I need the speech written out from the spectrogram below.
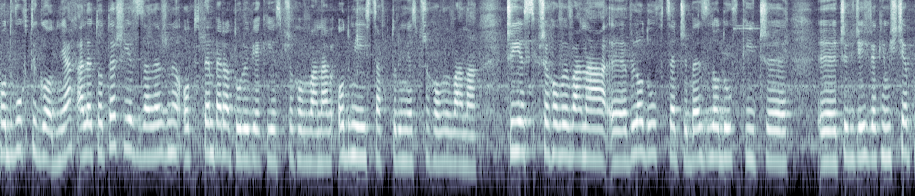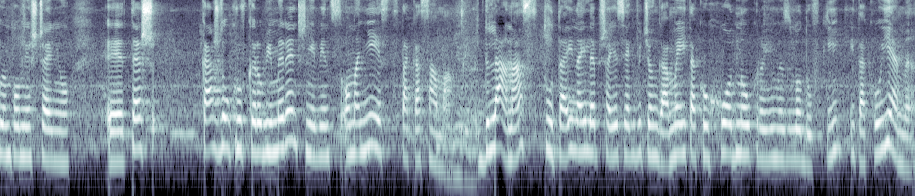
po dwóch tygodniach, ale to też jest zależne od temperatury, w jakiej jest przechowywana, od miejsca, w którym jest przechowywana. Czy jest przechowywana y, w lodówce, czy bez lodówki, czy, y, czy gdzieś w jakimś ciepłym pomieszczeniu. Y, Też każdą krówkę robimy ręcznie, więc ona nie jest taka sama. Dla nas tutaj najlepsza jest jak wyciągamy i taką chłodną kroimy z lodówki i taką jemy.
